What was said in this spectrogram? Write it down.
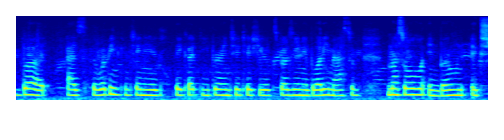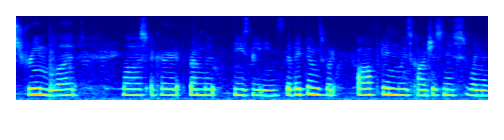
But as the whipping continued, they cut deeper into tissue, exposing a bloody mass of muscle and bone. Extreme blood loss occurred from the, these beatings. The victims would often lose consciousness when the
